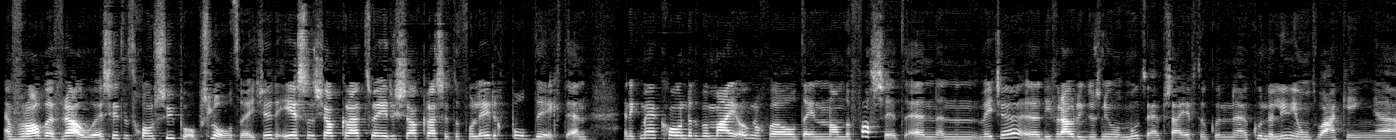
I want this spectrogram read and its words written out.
en vooral bij vrouwen, zit het gewoon super op slot, weet je. De eerste chakra, het tweede chakra zitten volledig potdicht. En, en ik merk gewoon dat er bij mij ook nog wel het een en ander vast zit. En, en weet je, eh, die vrouw die ik dus nu ontmoet heb, zij heeft ook een uh, kundalini-ontwaking uh,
